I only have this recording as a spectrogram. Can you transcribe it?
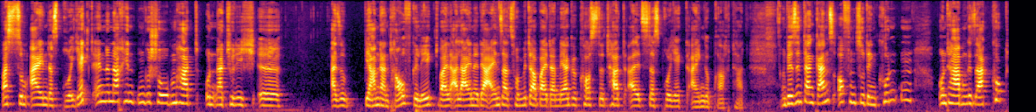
was zum einen das Projektende nach hinten geschoben hat und natürlich äh, also wir haben dann draufgelegt, weil alleine der Einsatz von Mitarbeitern mehr gekostet hat, als das Projekt eingebracht hat. Und wir sind dann ganz offen zu den Kunden und haben gesagt, guckt,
